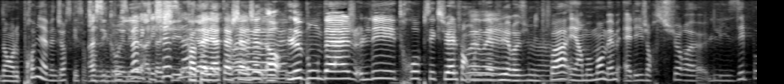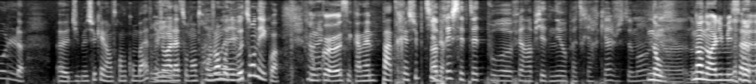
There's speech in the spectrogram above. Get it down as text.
Dans le premier Avengers qui est sorti Ah, en c'est 2012. quand elle est pas avec les attachée. chaises, là quand elle est atta- attachée à la Ouais, chaise. ouais, Alors, ouais. le bondage, les tropes sexuelles, enfin, Ouais, on les a vus et revus mille ça- fois. Et à un moment, même, elle est genre sur euh, les épaules euh, du monsieur qu'elle est en train de combattre. Et genre, elle a son Ah entrejambe au ouais. niveau de son nez, quoi. Donc, Ouais. euh, c'est quand même pas très subtil. Après, c'est peut-être pour euh, faire un pied de nez au patriarcat, justement. Non. Euh, non, non, elle lui met ça.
